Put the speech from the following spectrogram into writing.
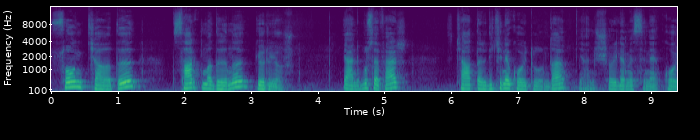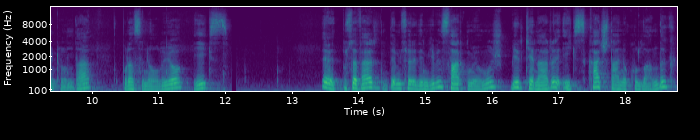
son kağıdı sarkmadığını görüyor. Yani bu sefer kağıtları dikine koyduğunda yani şöylemesine koyduğunda burası ne oluyor? X Evet bu sefer demin söylediğim gibi sarkmıyormuş. Bir kenarı x. Kaç tane kullandık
